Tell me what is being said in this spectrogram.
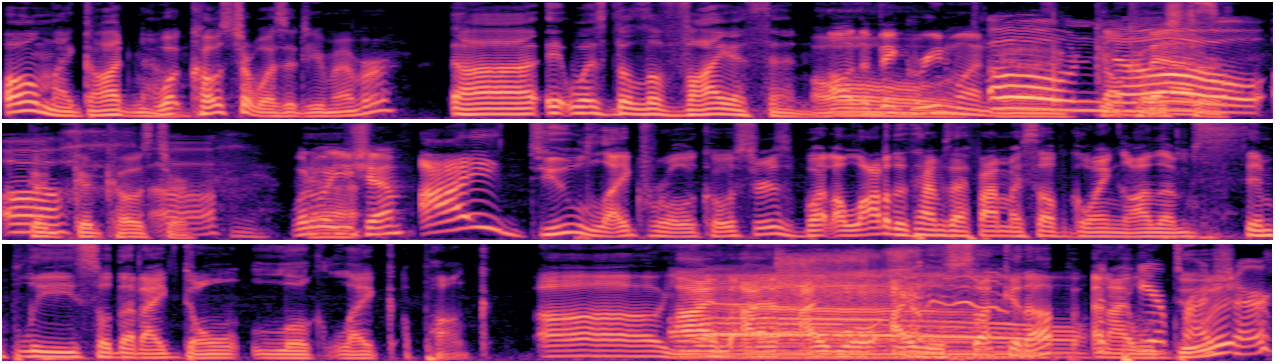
Oh my God, no. What coaster was it? Do you remember? Uh, it was the Leviathan. Oh, the big green one. Oh, good no. coaster. Oh. Good good coaster. Oh. What about you, Shem? I do like roller coasters, but a lot of the times I find myself going on them simply so that I don't look like a punk. Oh yeah. I'm, I, I will I will suck it up and I will do pressure.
